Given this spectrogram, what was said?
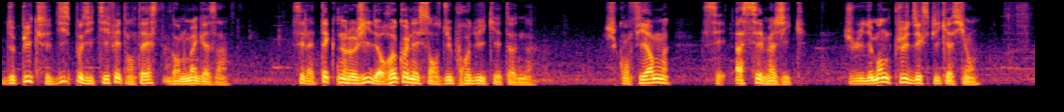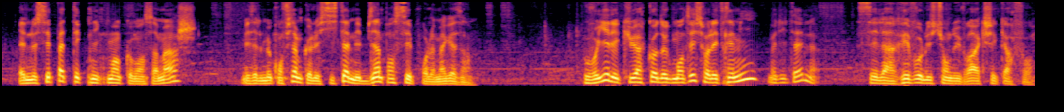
depuis que ce dispositif est en test dans le magasin. C'est la technologie de reconnaissance du produit qui étonne. Je confirme, c'est assez magique. Je lui demande plus d'explications. Elle ne sait pas techniquement comment ça marche, mais elle me confirme que le système est bien pensé pour le magasin. Vous voyez les QR codes augmentés sur les trémies me dit-elle. C'est la révolution du vrac chez Carrefour.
